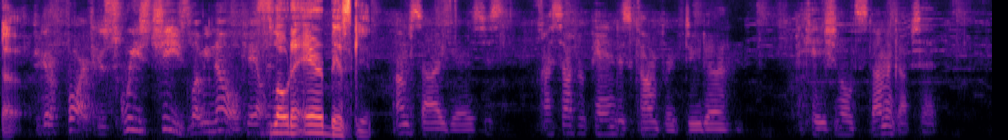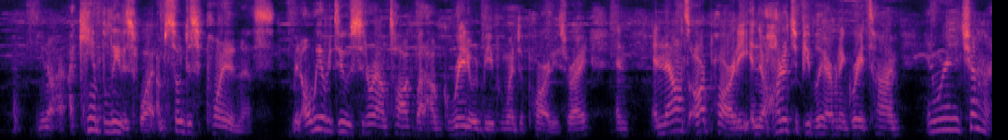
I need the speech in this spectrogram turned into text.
Uh, if you're gonna fart, if you're gonna squeeze cheese, let me know, okay? I'll- Float an air biscuit. I'm sorry, Gary. It's just I suffer pain and discomfort due to occasional stomach upset. You know, I, I can't believe this, Wyatt. I'm so disappointed in us. I mean, all we ever do is sit around and talk about how great it would be if we went to parties, right? And and now it's our party, and there are hundreds of people here having a great time, and we're in the John.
